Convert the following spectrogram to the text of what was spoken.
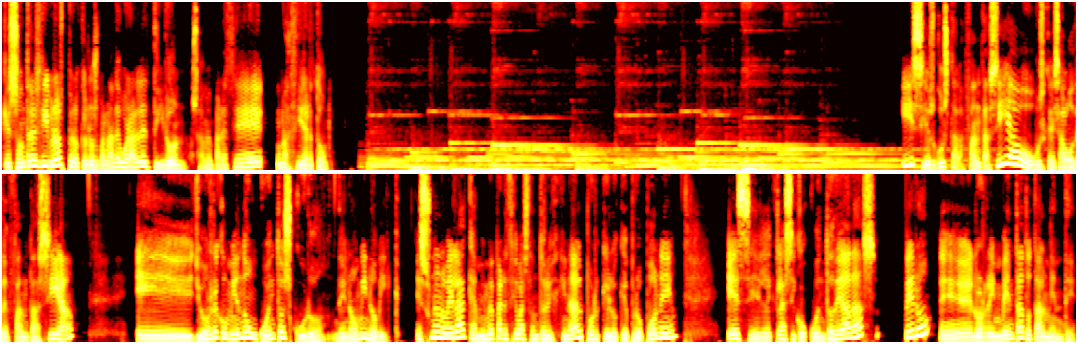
que, son tres libros pero que los van a devorar del tirón, o sea, me parece un acierto. Y si os gusta la fantasía o buscáis algo de fantasía, eh, yo os recomiendo Un cuento oscuro de Naomi Novik. Es una novela que a mí me pareció bastante original porque lo que propone es el clásico cuento de hadas, pero eh, lo reinventa totalmente.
